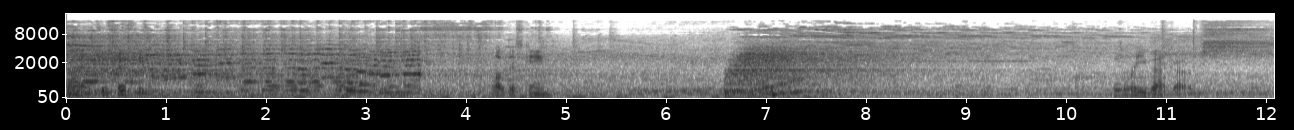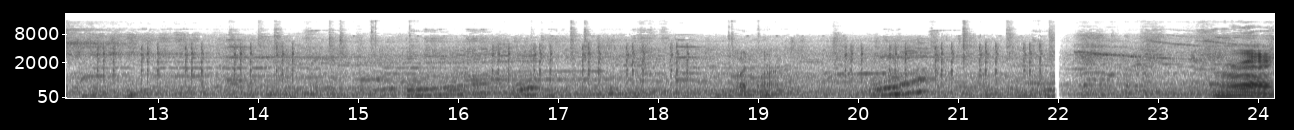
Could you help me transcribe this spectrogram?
Alright, 250. Love this game. Three backups. One more. Alright,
